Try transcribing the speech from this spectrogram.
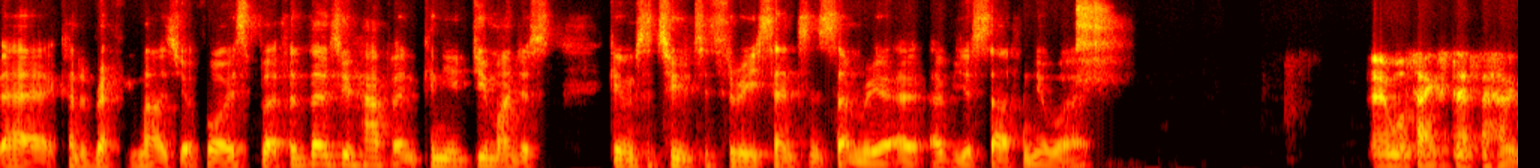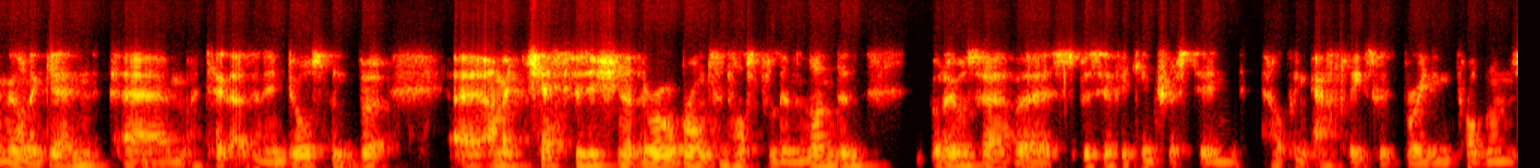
uh, kind of recognize your voice. But for those who haven't, can you do you mind just giving us a two to three sentence summary of, of yourself and your work? Uh, well, thanks, Steph, for having me on again. Um, I take that as an endorsement. But uh, I'm a chest physician at the Royal Brompton Hospital in London, but I also have a specific interest in helping athletes with breathing problems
